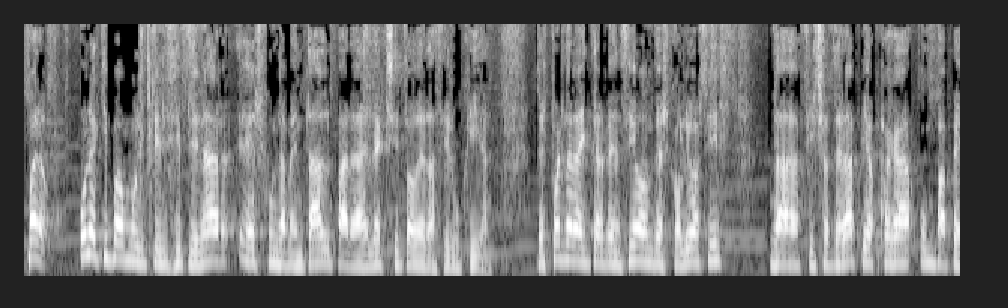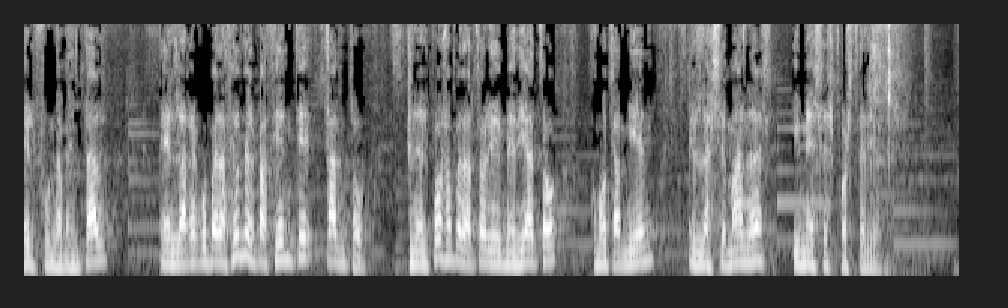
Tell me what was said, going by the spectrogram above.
Bueno, un equipo multidisciplinar es fundamental para el éxito de la cirugía. Después de la intervención de escoliosis, la fisioterapia juega un papel fundamental en la recuperación del paciente, tanto en el posoperatorio inmediato como también en las semanas y meses posteriores.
